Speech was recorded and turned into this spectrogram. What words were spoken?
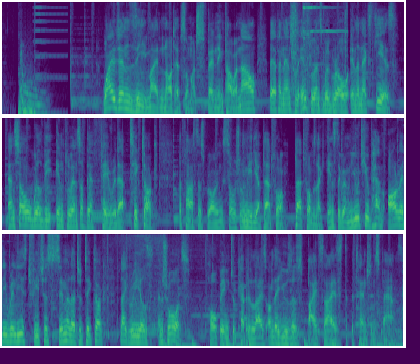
While Gen Z might not have so much spending power now, their financial influence will grow in the next years. And so will the influence of their favorite app TikTok, the fastest growing social media platform. Platforms like Instagram and YouTube have already released features similar to TikTok, like Reels and Shorts, hoping to capitalize on their users' bite-sized attention spans.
